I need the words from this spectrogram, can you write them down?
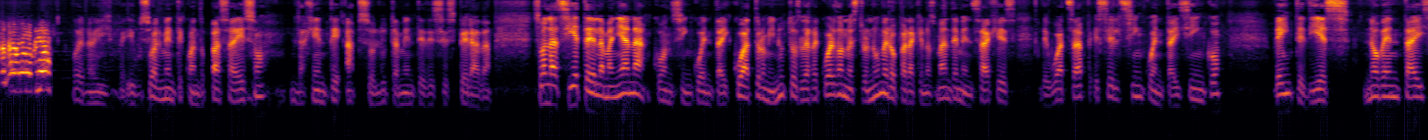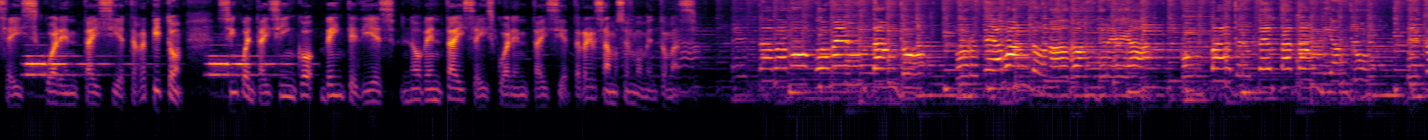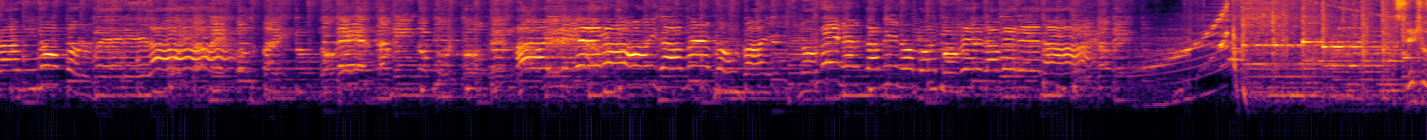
Buenos días. Bueno, y, usualmente cuando pasa eso, la gente absolutamente desesperada. Son las 7 de la mañana con 54 minutos. Le recuerdo nuestro número para que nos mande mensajes de WhatsApp. Es el 55 2010 9647. Repito, 55 2010 9647. Regresamos en un momento más. Estábamos comentando por qué abandonado Andrea. Compadre, usted está cambiando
